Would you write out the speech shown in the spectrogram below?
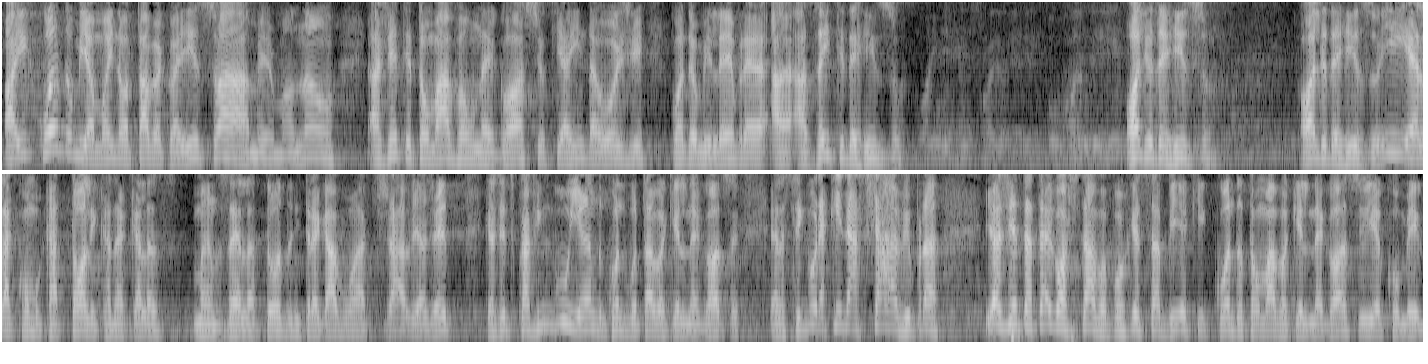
Aí, quando minha mãe notava com isso, ah, meu irmão, não. A gente tomava um negócio que ainda hoje, quando eu me lembro, é azeite de riso. Óleo de riso óleo de riso. E ela, como católica, né, manzelas todas, entregava uma chave a gente, que a gente ficava enguiando quando botava aquele negócio. Ela segura aqui na chave para. E a gente até gostava, porque sabia que quando tomava aquele negócio ia comer,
